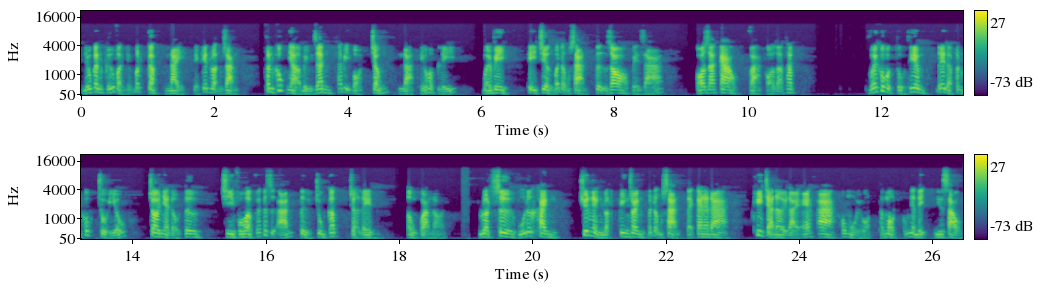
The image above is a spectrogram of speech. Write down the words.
nếu căn cứ vào những bất cập này để kết luận rằng phân khúc nhà ở bình dân sẽ bị bỏ trống là thiếu hợp lý, bởi vì thị trường bất động sản tự do về giá, có giá cao và có giá thấp. Với khu vực Thủ Thiêm, đây là phân khúc chủ yếu cho nhà đầu tư chỉ phù hợp với các dự án từ trung cấp trở lên, ông Quang nói. Luật sư Vũ Đức Khanh, chuyên ngành luật kinh doanh bất động sản tại Canada, khi trả lời đài FA hôm 11 tháng 1 cũng nhận định như sau.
